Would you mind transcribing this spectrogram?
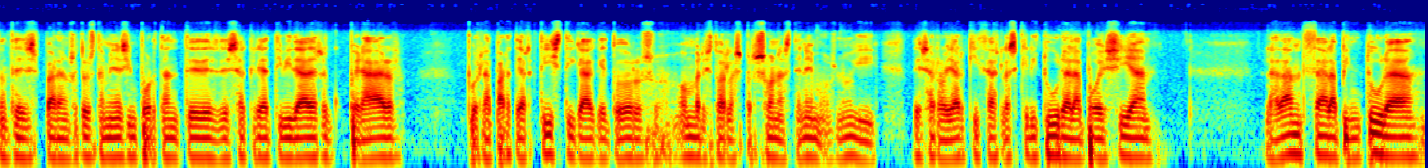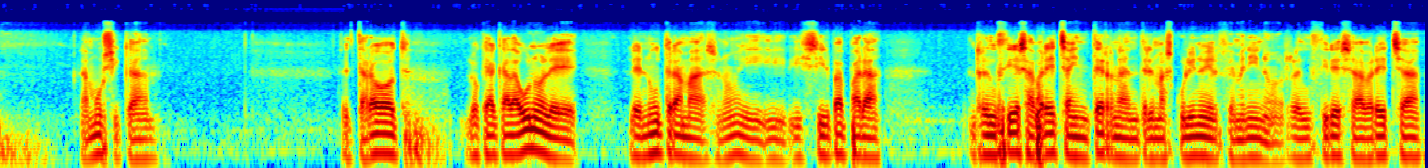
entonces, para nosotros también es importante desde esa creatividad recuperar pues la parte artística que todos los hombres, todas las personas tenemos, ¿no? Y desarrollar quizás la escritura, la poesía, la danza, la pintura, la música, el tarot, lo que a cada uno le, nutra más, ¿no? y sirva para reducir esa brecha interna entre el masculino y el femenino, reducir esa brecha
